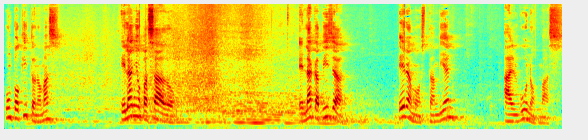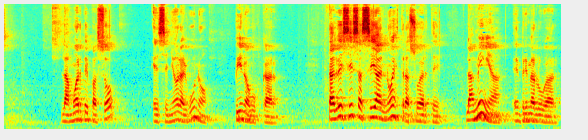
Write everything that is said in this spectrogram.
un poquito nomás, el año pasado en la capilla éramos también algunos más. La muerte pasó, el Señor alguno vino a buscar. Tal vez esa sea nuestra suerte, la mía en primer lugar.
